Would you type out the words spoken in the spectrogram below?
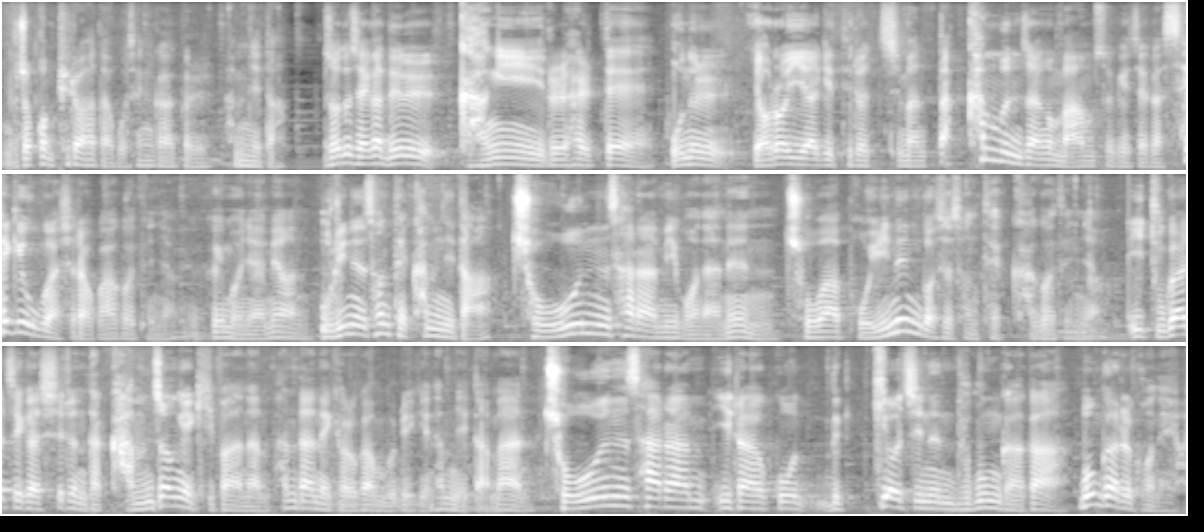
무조건 필요하다고 생각을 합니다. 저도 제가 늘 강의를 할 때 오늘 여러 이야기 드렸지만 딱 한 문장은 마음속에 제가 새기고 가시라고 하거든요. 그게 뭐냐면 우리는 선택합니다. 좋은 사람이 원하는 좋아 보이는 것을 선택하거든요. 이 두 가지가 실은 다 감정에 기반한 판단의 결과물이긴 합니다만 좋은 사람이라고 느껴지는 누군가가 뭔가를 권해요.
